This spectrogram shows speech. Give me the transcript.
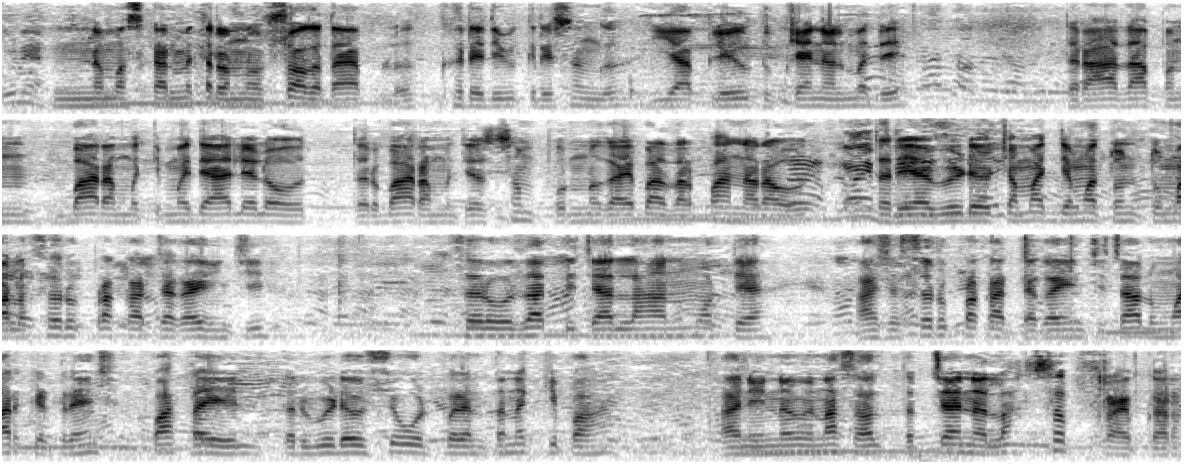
नमस्कार मित्रांनो स्वागत आहे आपलं खरेदी विक्री संघ या आपल्या युट्यूब चॅनलमध्ये तर आज आपण बारामतीमध्ये आलेलो आहोत. तर बारामतीचा संपूर्ण गाय बाजार पाहणार आहोत. तर या व्हिडिओच्या माध्यमातून तुम्हाला सर्व प्रकारच्या गायींची सर्व जातीच्या लहान मोठ्या अशा सर्व प्रकारच्या गायींची चालू मार्केट रेंज पाहता येईल. तर व्हिडिओ शेवटपर्यंत नक्की पहा. आणि नवीन असाल तर चॅनलला सबस्क्राईब करा.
